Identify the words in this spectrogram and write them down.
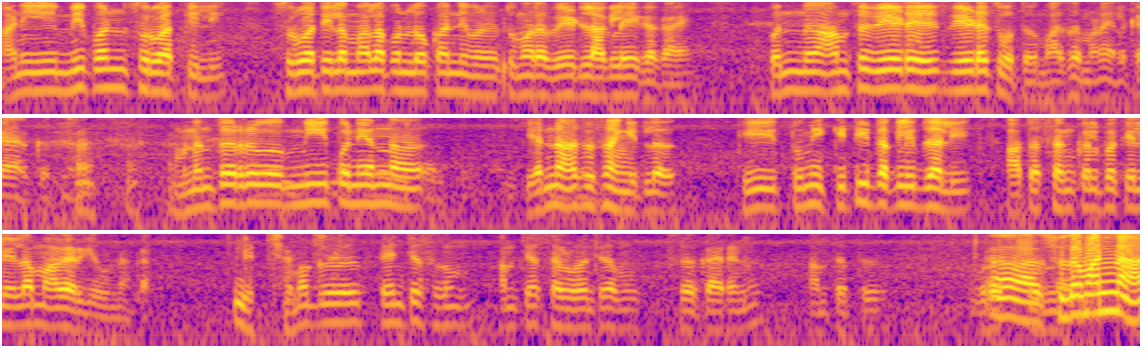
आणि मी पण सुरुवात केली. सुरुवातीला मला पण लोकांनी म्हणे तुम्हाला वेड लागले का काय? पण आमचं वेड वेडच होतं माझं म्हणायला काय हरकत नाही. नंतर मी पण यांना यांना असं सांगितलं की तुम्ही किती तकलीफ झाली आता संकल्प केलेला माघार घेऊ नका. अच्छा मग त्यांच्या आमच्या सर्वांच्या सहकार्यानं आमचा तो व्रत अं, पूर्ण सुदामांना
